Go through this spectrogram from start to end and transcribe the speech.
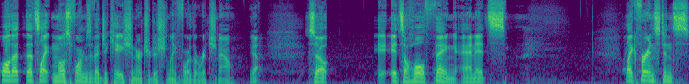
well, that that's like most forms of education are traditionally for the rich now. yeah So i it's a whole thing, and it's like, for instance,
